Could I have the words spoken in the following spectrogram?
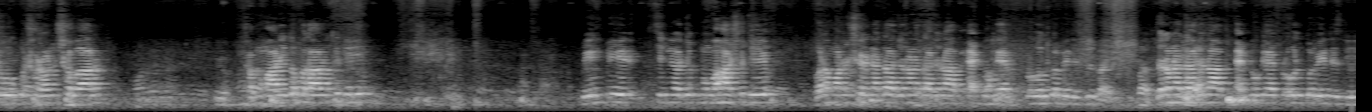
শোক সভার সম্মানিত প্রধান অতিথি, বিএনপির সিনিয়র যুগ্ম মহাসচিব, গণমানুষের নেতা, জননেতা জনাব অ্যাডভোকেট প্রহুল কবির রিজভী ভাই। জননেতা জনাব অ্যাডভোকেট প্রহুল কবির রিজভী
